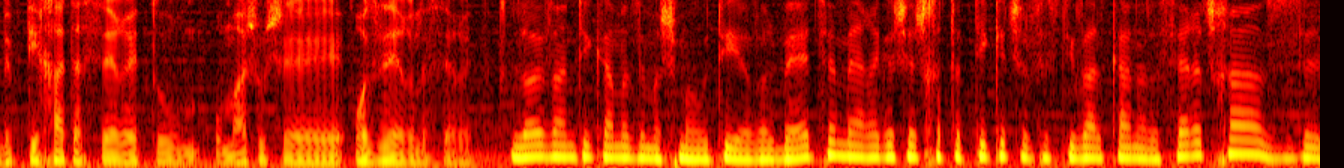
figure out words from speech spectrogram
בפתיחת הסרט הוא הוא משהו שעוזר לסרט? לא הבנתי כמה זה משמעותי, אבל בעצם מהרגע שיש לך את הטיקט של פסטיבל כאן על הסרט שלך, זה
